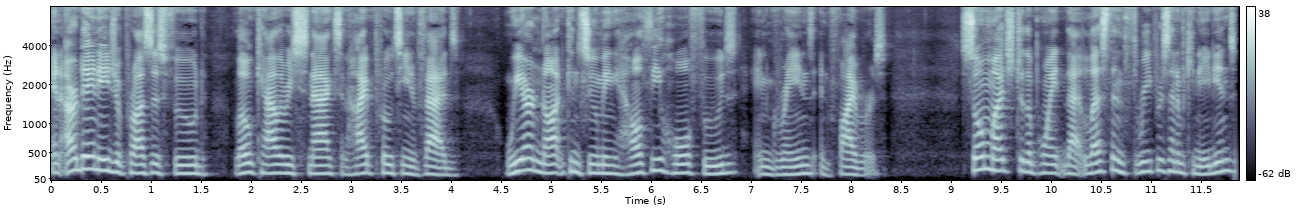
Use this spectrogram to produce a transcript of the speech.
In our day and age of processed food, low calorie snacks, and high protein fads, we are not consuming healthy whole foods and grains and fibers. So much to the point that less than 3% of Canadians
